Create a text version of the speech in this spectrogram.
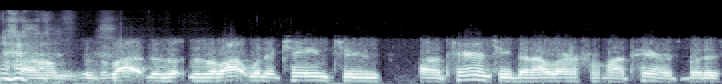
um, there's a lot. There's a, there's a lot when it came to uh, parenting that I learned from my parents. But it's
